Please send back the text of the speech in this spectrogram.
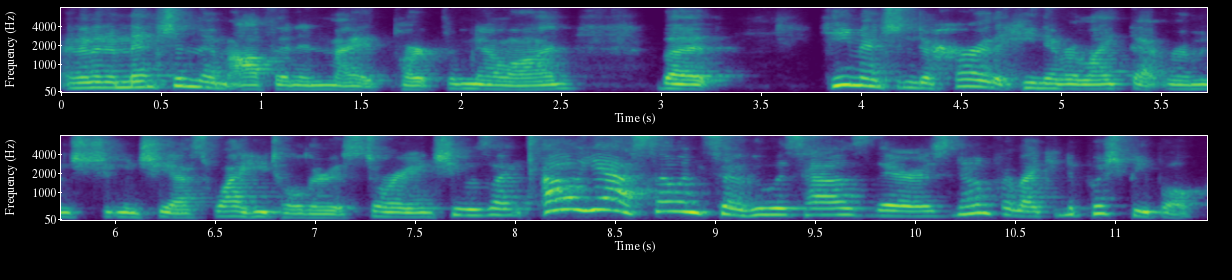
And I'm going to mention them often in my part from now on. But he mentioned to her that he never liked that room. And she, when she asked why, he told her his story. And she was like, oh, yeah, so and so who was housed there is known for liking to push people.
